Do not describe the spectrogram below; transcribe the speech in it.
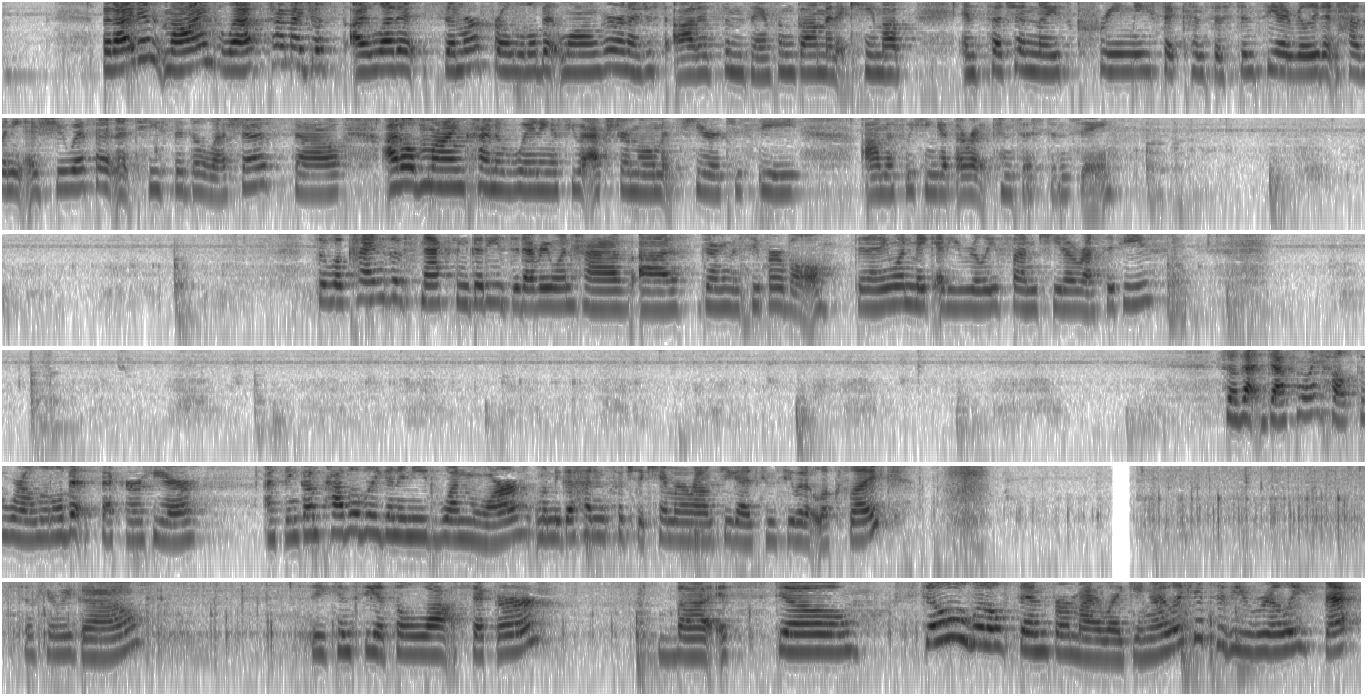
but I didn't mind. Last time I just, I let it simmer for a little bit longer and I just added some xanthan gum and it came up in such a nice creamy, thick consistency. I really didn't have any issue with it and it tasted delicious. So I don't mind kind of waiting a few extra moments here to see um, if we can get the right consistency. So what kinds of snacks and goodies did everyone have uh, during the Super Bowl? Did anyone make any really fun keto recipes? So that definitely helped. We're a little bit thicker here. I think I'm probably gonna need one more. Let me go ahead and switch the camera around so you guys can see what it looks like. So here we go. So you can see it's a lot thicker, but it's still, still a little thin for my liking. I like it to be really thick.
